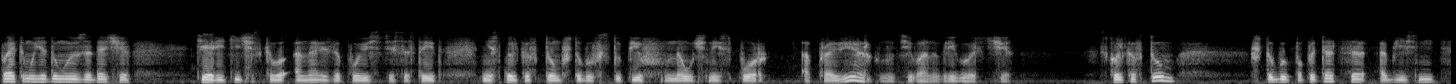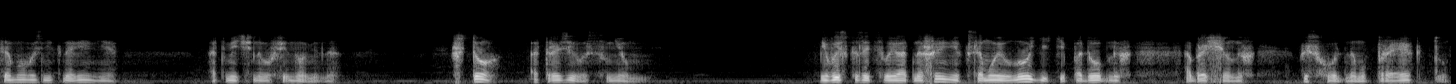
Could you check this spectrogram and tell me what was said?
Поэтому, я думаю, задача теоретического анализа повести состоит не столько в том, чтобы, вступив в научный спор, опровергнуть Ивана Григорьевича, сколько в том, чтобы попытаться объяснить само возникновение отмеченного феномена. Что отразилось в нем? И высказать свое отношение к самой логике подобных, обращенных к исходному проекту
